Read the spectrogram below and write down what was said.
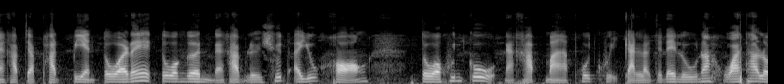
นะครับ จะผัดเปลี่ยนตัวเลขตัวเงินนะครับ หรือชุดอายุของตัวหุ้นกู้นะครับมาพูดคุยกันเราจะได้รู้นะว่าถ้าเรา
